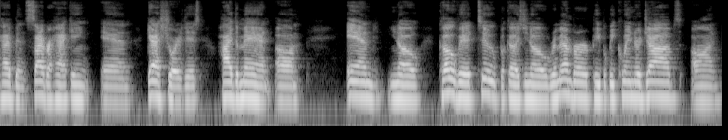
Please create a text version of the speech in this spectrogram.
have been cyber hacking and gas shortages, high demand, um, and you know COVID too, because you know remember people be quitting their jobs on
